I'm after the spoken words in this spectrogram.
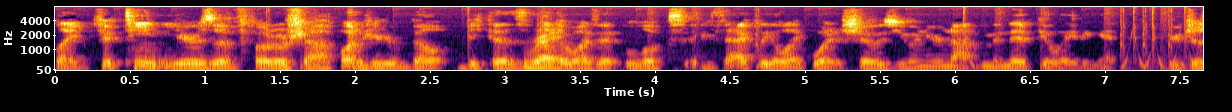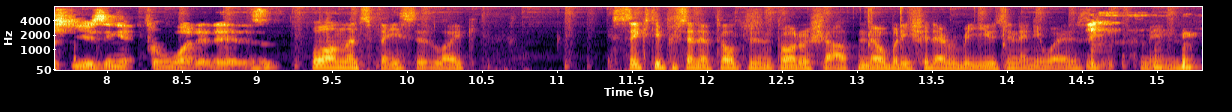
like 15 years of Photoshop under your belt because Right. otherwise it looks exactly like what it shows you and you're not manipulating it. You're just using it for what it is. Well, and let's face it, like sixty percent of filters in Photoshop, nobody should ever be using anyways. I mean,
